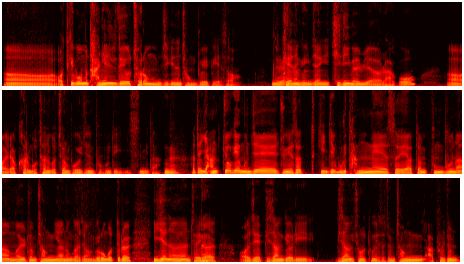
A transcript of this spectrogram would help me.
어 어떻게 보면 단일 대우처럼 움직이는 정부에 비해서 예. 국회는 굉장히 지리멸멸하고 어, 역할을 못하는 것처럼 보여지는 부분도 있습니다. 네. 하여튼 양쪽의 문제 중에서 특히 이제 우리 당내에서의 어떤 분분함을 좀 정리하는 과정, 이런 것들을 이제는 저희가 네. 어제 비상결의 비상 의총을 통해서 좀 정, 앞으로 좀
